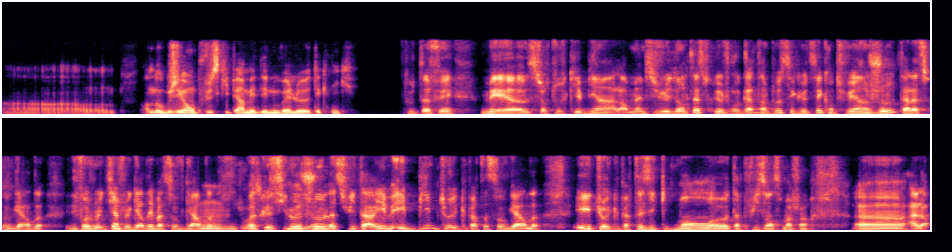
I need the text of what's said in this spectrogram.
un, un, un objet en plus qui permet des nouvelles techniques. Tout à fait. Mais euh, surtout, ce qui est bien, alors même si je le dis dans le test, ce que je regrette un peu, c'est que tu sais, quand tu fais un jeu, tu as la sauvegarde. Et des fois, je me dis, tiens, je vais garder ma sauvegarde. Mmh, parce que, que si le jeu, dire. la suite arrive, et bim, tu récupères ta sauvegarde, et tu récupères tes équipements, euh, ta puissance, machin. Euh, alors,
